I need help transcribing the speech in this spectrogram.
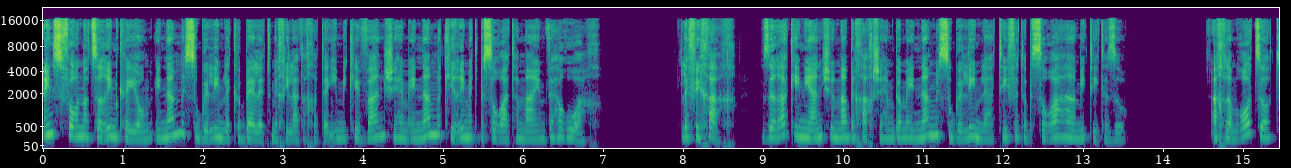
אין ספור נוצרים כיום אינם מסוגלים לקבל את מחילת החטאים מכיוון שהם אינם מכירים את בשורת המים והרוח. לפיכך, זה רק עניין של מה בכך שהם גם אינם מסוגלים להטיף את הבשורה האמיתית הזו. אך למרות זאת,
